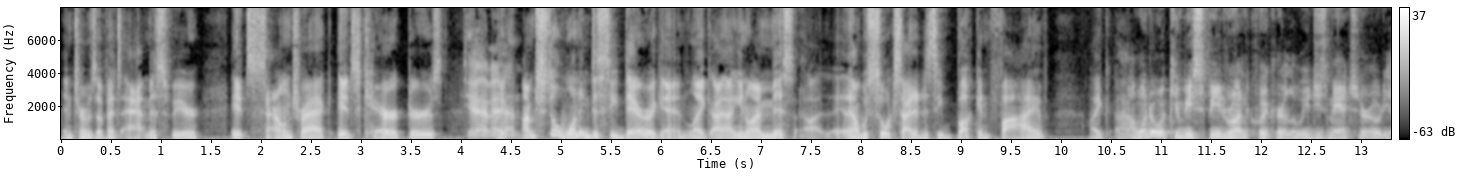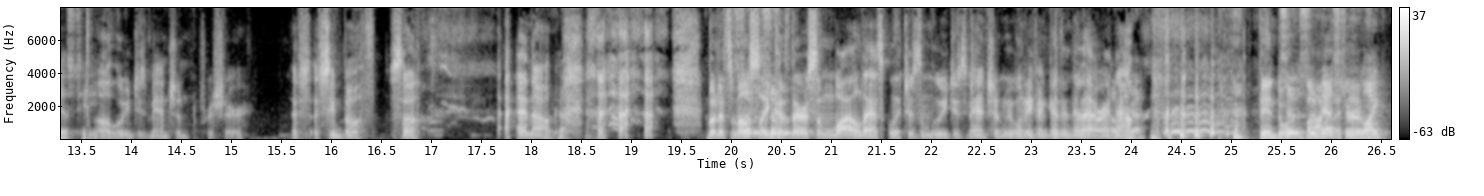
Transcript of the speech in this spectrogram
in terms of its atmosphere, its soundtrack, its characters. Yeah, Like man. I'm still wanting to see Dare again. Like I, you know, I miss, uh, and I was so excited to see Buck in five. Like uh, I wonder what can be speed run quicker, Luigi's Mansion or ODST. oh, Luigi's Mansion for sure. I've, I've seen both, so I know. Okay. but it's mostly so- because there are some wild ass glitches in Luigi's Mansion. We won't even get into that right now. Okay. Pandora's so so box, I Nestor, like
